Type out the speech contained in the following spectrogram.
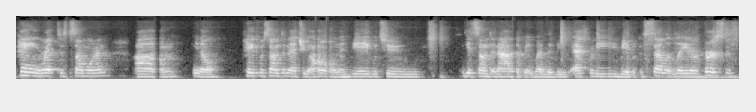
paying rent to someone, um, you know, pay for something that you own and be able to get something out of it, whether it be equity, you be able to sell it later versus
